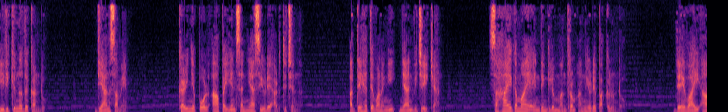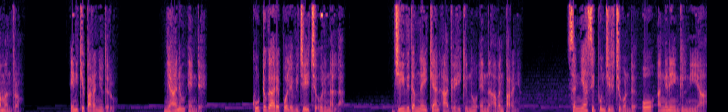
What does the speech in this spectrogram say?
ഇരിക്കുന്നത് കണ്ടു. ധ്യാനസമയം. കഴിഞ്ഞപ്പോൾ ആ പയ്യൻ സന്യാസിയുടെ അടുത്തു ചെന്ന്. അദ്ദേഹത്തെ വണങ്ങി ഞാൻ വിജയിക്കാൻ. സഹായകമായ എന്തെങ്കിലും മന്ത്രം അങ്ങയുടെ പക്കലുണ്ടോ? ദയവായി ആ മന്ത്രം. എനിക്ക് പറഞ്ഞു തരൂ. ഞാനും എന്റെ. കൂട്ടുകാരെപ്പോലെ വിജയിച്ച ഒരു നല്ല. ജീവിതം നയിക്കാൻ ആഗ്രഹിക്കുന്നു എന്ന് അവൻ പറഞ്ഞു. സന്യാസി പുഞ്ചിരിച്ചുകൊണ്ട് ഓ അങ്ങനെയെങ്കിൽ നീ ആ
